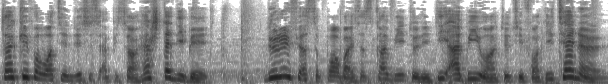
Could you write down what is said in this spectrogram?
Thank you for watching this episode of Hashtag Debate. Do leave your support by subscribing to the TIB1234T channel.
